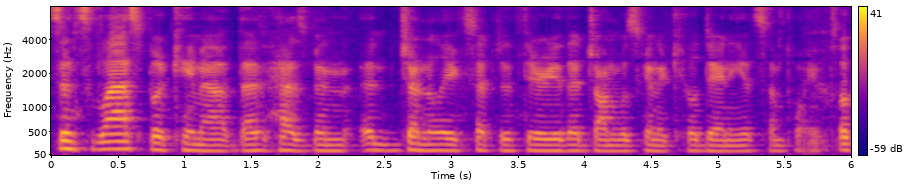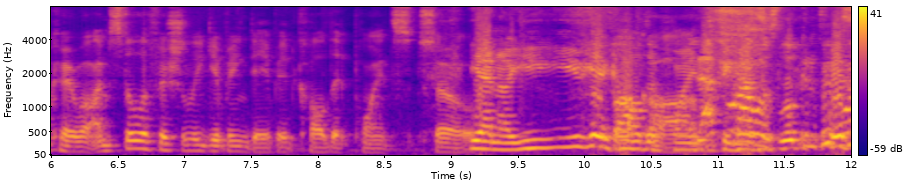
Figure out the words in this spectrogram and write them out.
since the last book came out, that has been a generally accepted theory that Jon was going to kill Dany at some point. Okay, well, I'm still officially giving David called it points. So Yeah, no, you you get called a off. point. That's what I was looking for. This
